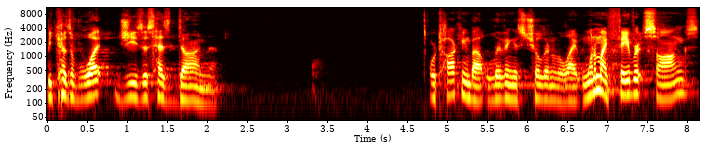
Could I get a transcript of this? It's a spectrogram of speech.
because of what Jesus has done. We're talking about living as children of the light. One of my favorite songs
